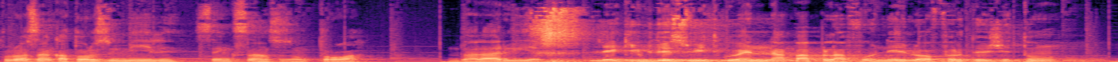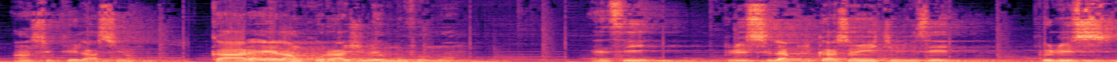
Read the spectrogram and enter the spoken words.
314 563 dollars US. L'équipe de Sweetcoin n'a pas plafonné l'offre de jetons en circulation car elle encourage le mouvement. Ainsi, plus l'application est utilisée, plus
